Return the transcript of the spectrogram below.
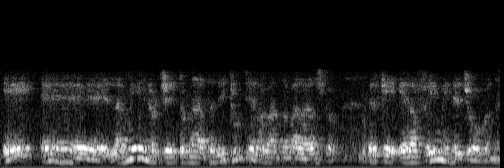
e eh, la meno gettonata di tutti era Vanna Marasco perché era femmina e giovane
